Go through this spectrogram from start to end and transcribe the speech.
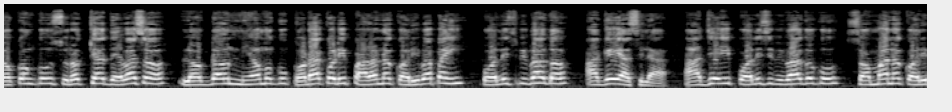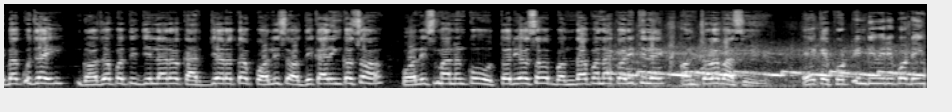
ଲୋକଙ୍କୁ ସୁରକ୍ଷା ଦେବା ସହ ଲକଡାଉନ ନିୟମକୁ କଡାକଡି ପାଳନ କରିବା ପାଇଁ ପୋଲିସ ବିଭାଗ ଆଗେଇ ଆସିଲା। ଆଜି ଏହି ପୋଲିସ ବିଭାଗକୁ ସମ୍ମାନ କରିବାକୁ ଯାଇ ଗଜପତି ଜିଲ୍ଲାର କାର୍ଯ୍ୟରତ ପୋଲିସ ଅଧିକାରୀଙ୍କ ସହ ପୋଲିସ ମାନଙ୍କୁ ଉତ୍ତରୀୟ ସହ ବନ୍ଦାପନା କରିଥିଲେ ଅଞ୍ଚଳବାସୀ। ଫୋର୍ଟିନ୍ ଟିଭି ରିପୋର୍ଟିଂ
